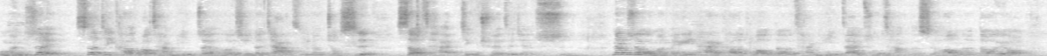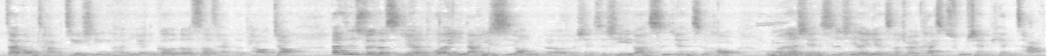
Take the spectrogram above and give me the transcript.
我们最设计 Color Pro 产品最核心的价值呢，就是色彩精确这件事。那所以我们每一台 Color Pro 的产品在出厂的时候呢，都有在工厂进行很严格的色彩的调教。但是随着时间的推移，当你使用你的显示器一段时间之后，我们的显示器的颜色就会开始出现偏差。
